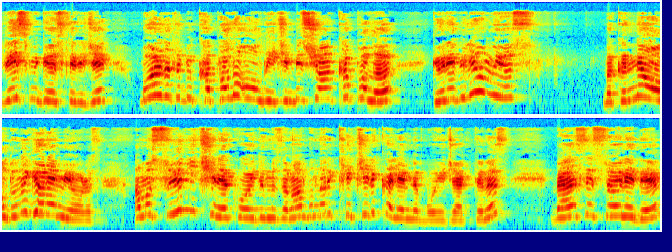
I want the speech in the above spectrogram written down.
Resmi gösterecek. Bu arada tabii kapalı olduğu için biz şu an kapalı görebiliyor muyuz? Bakın ne olduğunu göremiyoruz. Ama suyun içine koyduğumuz zaman bunları keçeli kalemle boyayacaktınız. Ben size söyledim.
